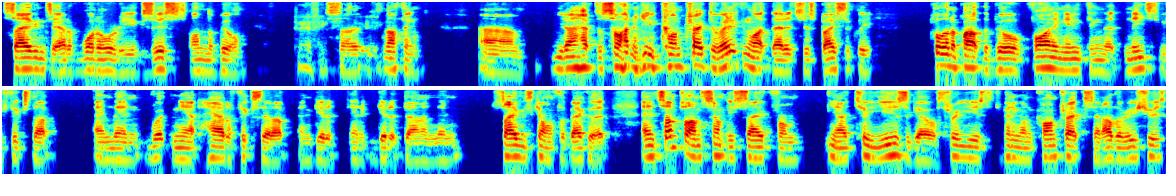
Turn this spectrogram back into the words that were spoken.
savings out of what already exists on the bill. Perfect. So there's nothing. Um, you don't have to sign a new contract or anything like that. It's just basically pulling apart the bill, finding anything that needs to be fixed up, and then working out how to fix that up and get it and get it done, and then savings come off the back of it. And sometimes companies save from you know two years ago or three years, depending on contracts and other issues.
